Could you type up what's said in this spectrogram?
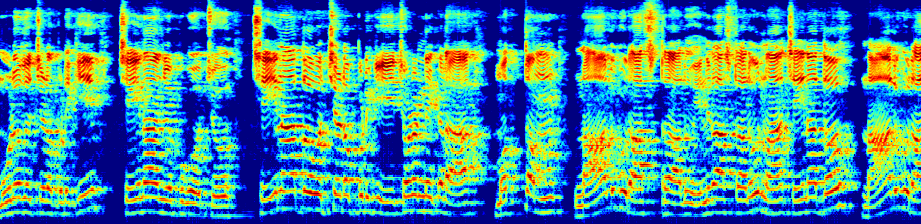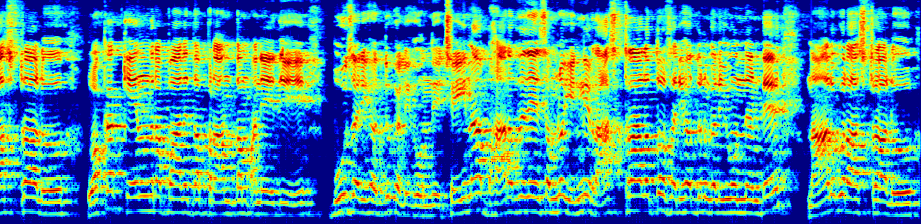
మూడోది వచ్చేటప్పటికి చైనా అని చెప్పుకోవచ్చు. చైనాతో వచ్చేటప్పటికి చూడండి ఇక్కడ మొత్తం నాలుగు రాష్ట్రాలు. ఎన్ని రాష్ట్రాలు? నా చైనాతో నాలుగు రాష్ట్రాలు. ఒక కేంద్రపాలిత ప్రాంతం అనేది భూ సరిహద్దు కలిగి ఉంది. చైనా భారతదేశంలో ఎన్ని రాష్ట్రాలతో సరిహద్దును కలిగి ఉందంటే నాలుగు రాష్ట్రాలు.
